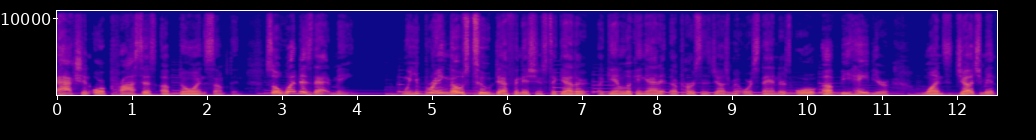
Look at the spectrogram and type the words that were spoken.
action or process of doing something. So, what does that mean? When you bring those two definitions together, again, looking at it, a person's judgment or standards or of behavior, one's judgment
